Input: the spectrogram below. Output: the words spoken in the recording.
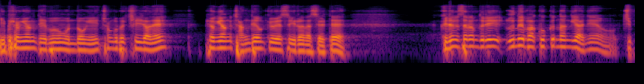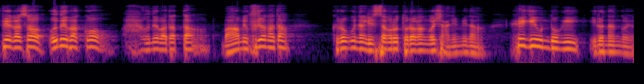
이 평양 대부흥 운동이 1907년에 평양 장대원 교회에서 일어났을 때 그냥 사람들이 은혜 받고 끝난 게 아니에요. 집회 가서 은혜 받고 아 은혜 받았다 마음이 후련하다 그러고 그냥 일상으로 돌아간 것이 아닙니다. 회개 운동이 일어난 거예요.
